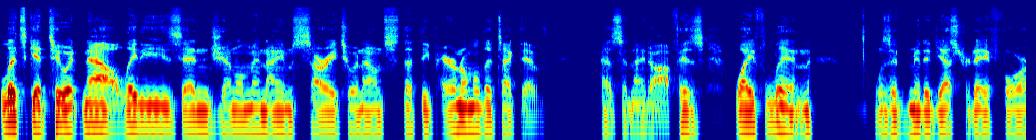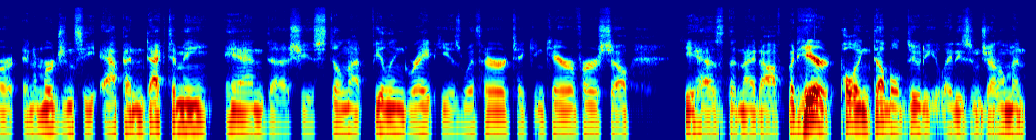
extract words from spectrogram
let's get to it now. Ladies and gentlemen, I am sorry to announce that the paranormal detective has a night off. His wife, Lynn, was admitted yesterday for an emergency appendectomy, and uh, she is still not feeling great. He is with her, taking care of her, so he has the night off. But here, pulling double duty, ladies and gentlemen,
